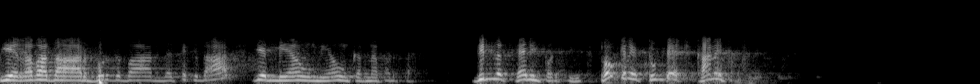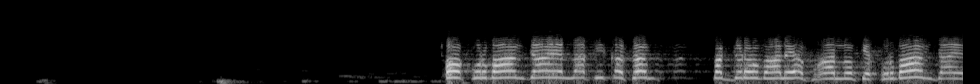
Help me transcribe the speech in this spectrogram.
یہ روادار، بردبار، لچکدار، یہ میاؤں میاؤں کرنا پڑتا ہے۔ ذلت ہے نہیں پڑتی ٹھوکرے ٹوٹے کھانے پڑتے تو قربان جائیں اللہ کی قسم، پگڑوں والے افغانوں کے قربان جائیں،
